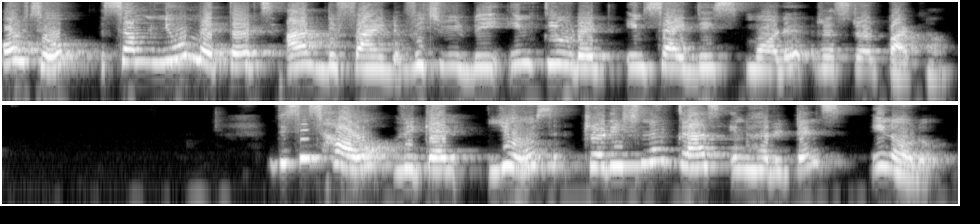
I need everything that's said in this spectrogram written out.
Also, some new methods are defined which will be included inside this model res.partner. This is how we can use traditional class inheritance in Odoo.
